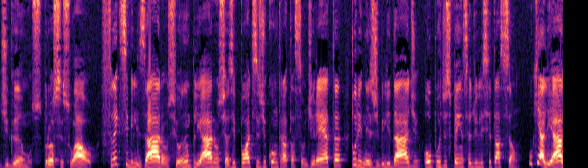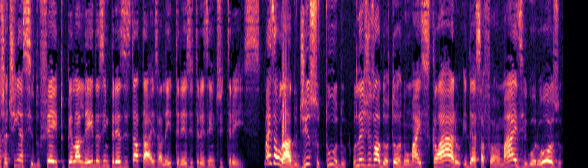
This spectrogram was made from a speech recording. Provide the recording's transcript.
digamos, processual, flexibilizaram-se ou ampliaram-se as hipóteses de contratação direta por inexigibilidade ou por dispensa de licitação. O que, aliás, já tinha sido feito pela Lei das Empresas Estatais, a Lei 13303. Mas ao lado disso tudo, o legislador tornou mais claro e dessa forma mais rigoroso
